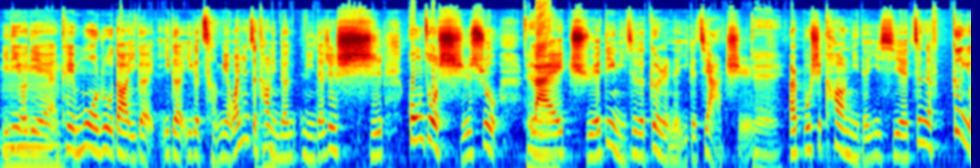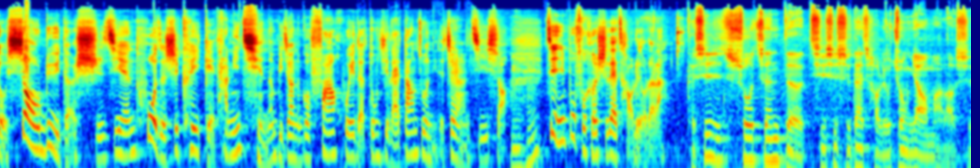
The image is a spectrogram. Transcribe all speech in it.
一定有点可以没入到一个、嗯、一个一个层面，完全只靠你的、嗯、你的这个时工作时数来决定你这个个人的一个价值，对，而不是靠你的一些真的更有效率的时间，或者是可以给他你潜能比较能够发挥的东西来当做。做你的这样绩效，嗯哼，这已经不符合时代潮流了啦。可是说真的，其实时代潮流重要吗？老师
